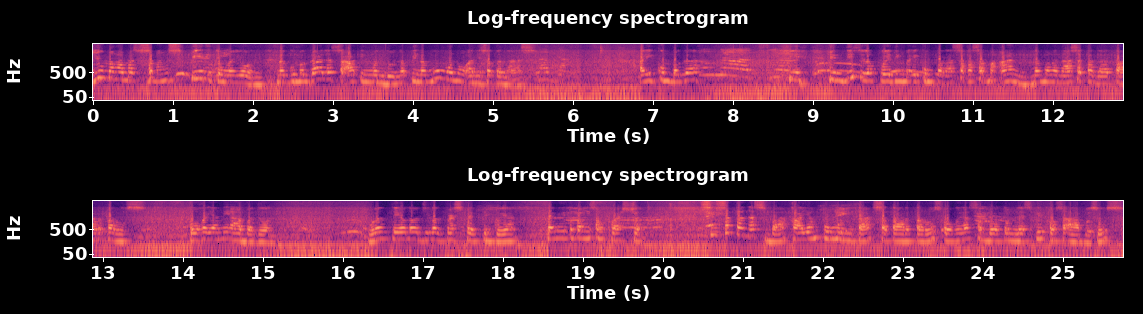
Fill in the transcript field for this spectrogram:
yung mga masasamang spirito ngayon na gumagala sa ating mundo na pinamumunuan ni Satanas, ay kumbaga hindi sila pwedeng maikumpara sa kasamaan ng mga nasa taga Tartarus o kaya ni Abaddon. Well, theological perspective ko yan. Pero ito pang isang question. Si Satanas ba kayang pumunta sa Tartarus o kaya sa bottomless pit o sa Abusus?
